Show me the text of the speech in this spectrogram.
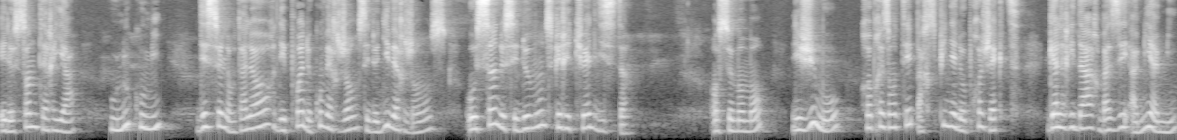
et le santeria ou l'ukumi, décelant alors des points de convergence et de divergence au sein de ces deux mondes spirituels distincts. En ce moment, les jumeaux, représentés par Spinello Project, galerie d'art basée à Miami,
